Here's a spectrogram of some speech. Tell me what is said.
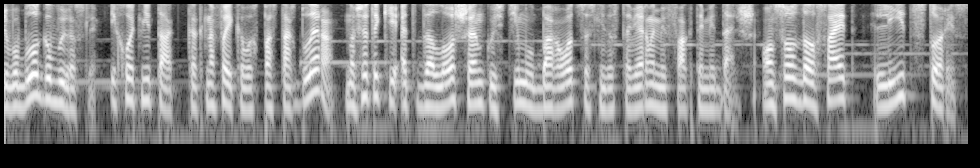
его блога выросли, и хоть не так, как на фейковых постах Блэра, но все-таки это дало Шенку стимул бороться с недостоверными фактами дальше. Он создал сайт Lead Stories,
